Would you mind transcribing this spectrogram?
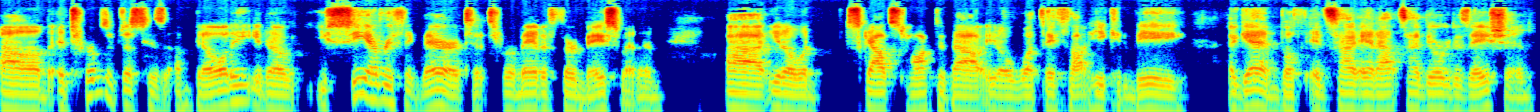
Um, in terms of just his ability, you know, you see everything there to, to remain a third baseman. And, uh, you know, when scouts talked about, you know, what they thought he could be, again, both inside and outside the organization,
